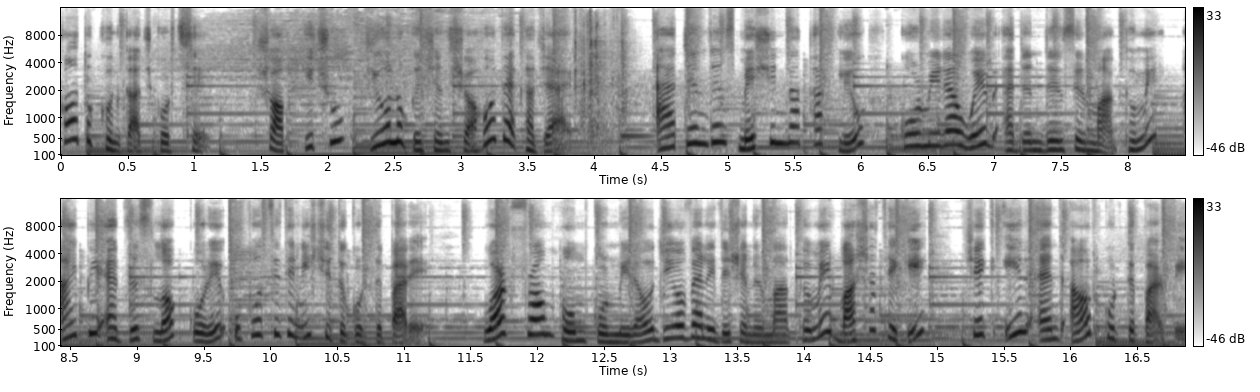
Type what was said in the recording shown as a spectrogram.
কতক্ষণ কাজ করছে? সবকিছু জিওলোকেশন সহ দেখা যায়। অ্যাটেন্ডেন্স মেশিন না থাকলেও কর্মীরা ওয়েব অ্যাটেন্ডেন্সের মাধ্যমে আইপি অ্যাড্রেস লক করে উপস্থিতি নিশ্চিত করতে পারে। ওয়ার্ক ফ্রম হোম কর্মীরাও জিও ভ্যালিডেশনের মাধ্যমে বাসা থেকে চেক ইন অ্যান্ড আউট করতে পারবে।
